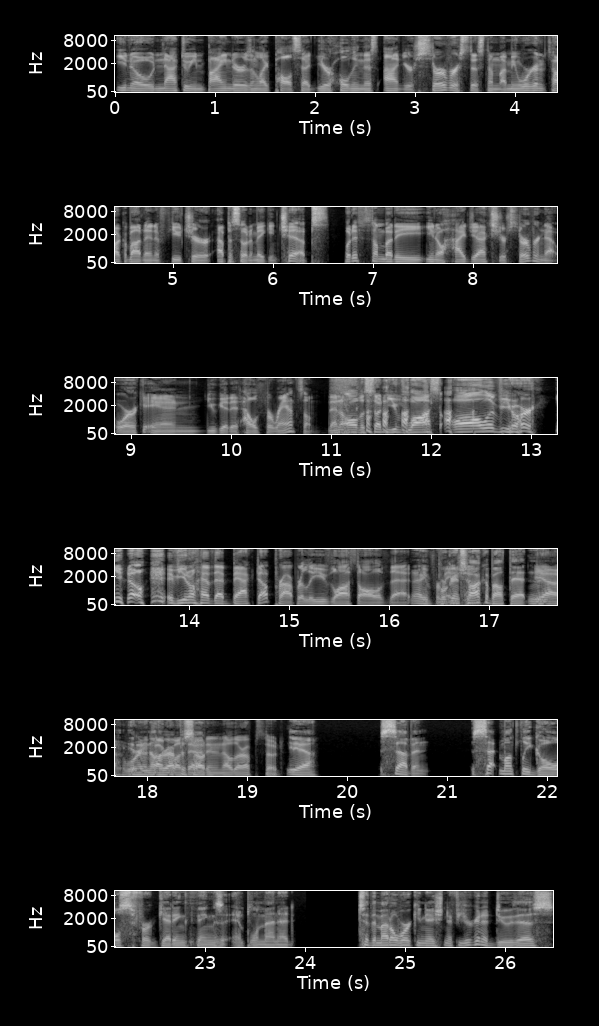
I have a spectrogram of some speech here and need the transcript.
you know, not doing binders and like Paul said, you're holding this on your server system. I mean, we're going to talk about in a future episode of making chips. What if somebody, you know, hijacks your server network and you get it held for ransom? Then all of a sudden you've lost all of your, you know, if you don't have that backed up properly, you've lost all of that Hey, we're going to talk about that in, yeah, in we're going to talk another about episode. that in another episode. Yeah. Seven, set monthly goals for getting things implemented. To the Metalworking Nation, if you're going to do this,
